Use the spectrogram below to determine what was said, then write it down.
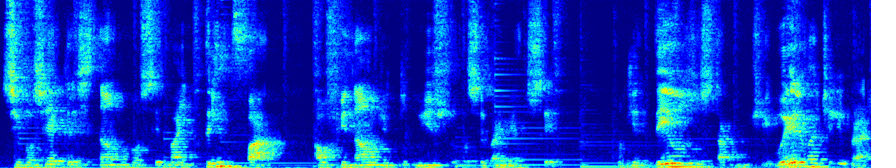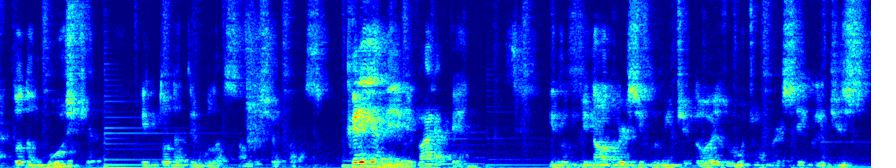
Se você é cristão, você vai triunfar ao final de tudo isso, você vai vencer porque Deus está contigo. Ele vai te livrar de toda angústia e toda tribulação do seu coração. Creia nele, vale a pena. E no final do versículo 22, o último versículo, ele diz:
